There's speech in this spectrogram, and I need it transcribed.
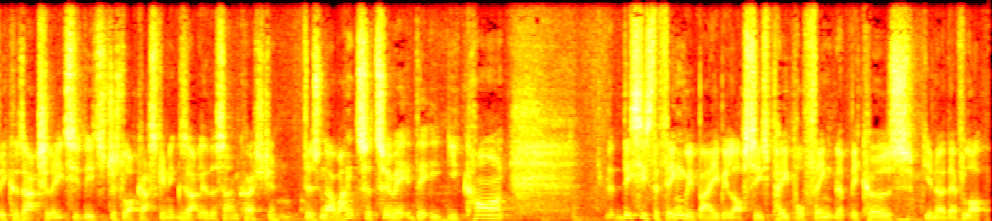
Because actually, it's, it's just like asking exactly the same question. There's no answer to it. You can't this is the thing with baby loss is people think that because you know they've lo-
